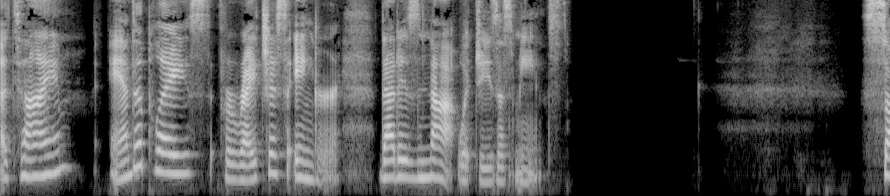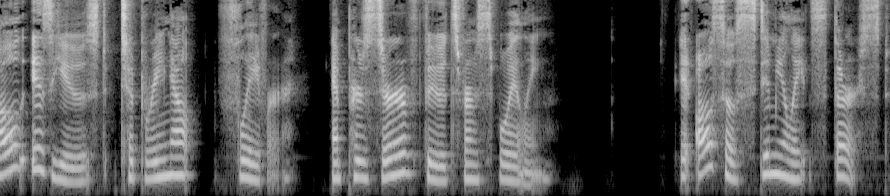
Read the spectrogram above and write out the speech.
a time and a place for righteous anger, that is not what Jesus means. Salt is used to bring out flavor and preserve foods from spoiling. It also stimulates thirst.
